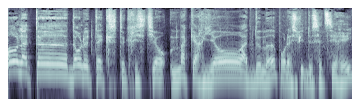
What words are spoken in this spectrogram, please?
En latin, dans le texte, Christian Macarian, à demain pour la suite de cette série.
